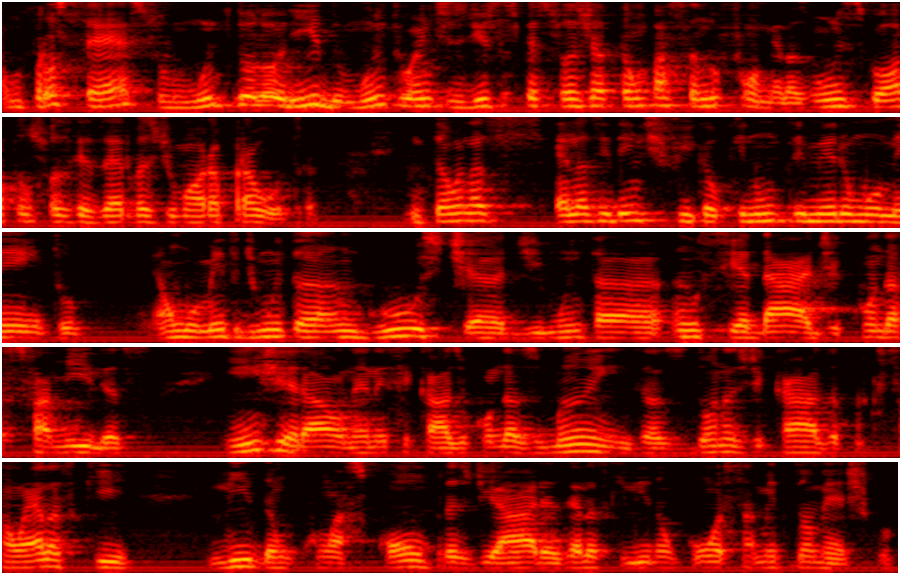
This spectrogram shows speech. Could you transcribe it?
um processo muito dolorido. Muito antes disso, as pessoas já estão passando fome. Elas não esgotam suas reservas de uma hora para outra. Então, elas, elas identificam que num primeiro momento é um momento de muita angústia, de muita ansiedade, quando as famílias, em geral, né, nesse caso, quando as mães, as donas de casa, porque são elas que lidam com as compras diárias, elas que lidam com o orçamento doméstico,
